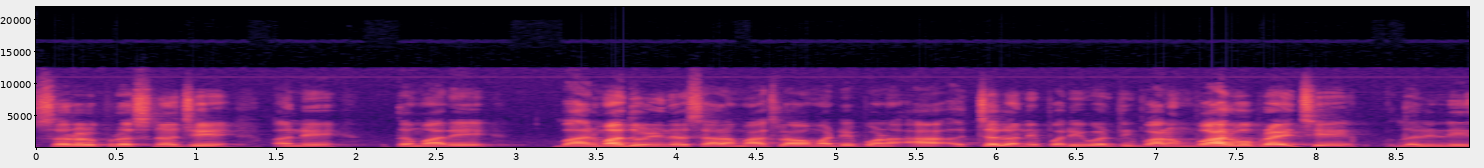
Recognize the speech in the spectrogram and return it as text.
સરળ પ્રશ્ન છે. અને તમારે બારમા ધોરણની અંદર સારા માર્ક્સ લાવવા માટે પણ આ અચલ અને પરિવર્તી વારંવાર વપરાય છે. દલીલની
